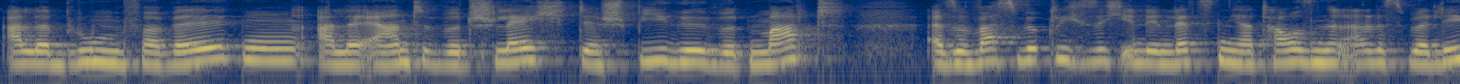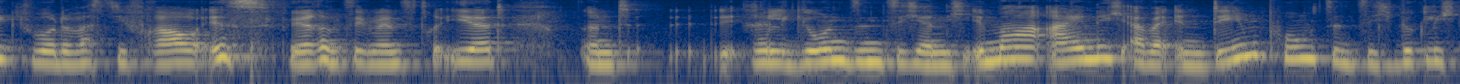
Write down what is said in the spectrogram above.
alle Blumen verwelken, alle Ernte wird schlecht, der Spiegel wird matt also was wirklich sich in den letzten Jahrtausenden alles überlegt wurde, was die Frau ist, während sie menstruiert. Und Religionen sind sich ja nicht immer einig, aber in dem Punkt sind sich wirklich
